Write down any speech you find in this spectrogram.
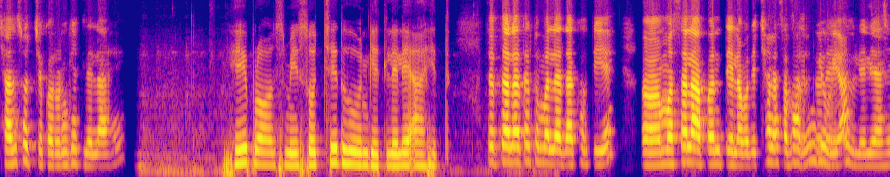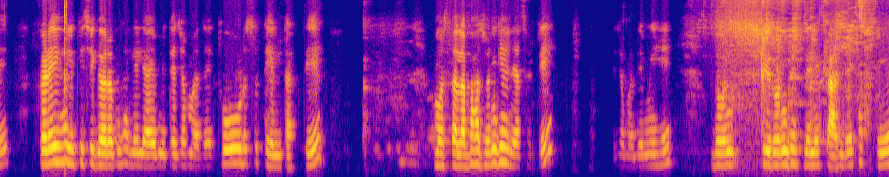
छान स्वच्छ करून घेतलेला आहे. हे प्रॉन्स मी स्वच्छ धुवून घेतलेले आहेत. तर त्याला आता तुम्हाला दाखवतेय. मसाला आपण तेलामध्ये छान असा भाजून घेऊया. ठेवलेली आहे. कढई हलकीशी गरम झालेली आहे. मी त्याच्यामध्ये थोडस तेल टाकते. मसाला भाजून घेण्यासाठी त्याच्यामध्ये मी हे दोन चिरून घेतलेले कांदे टाकते.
